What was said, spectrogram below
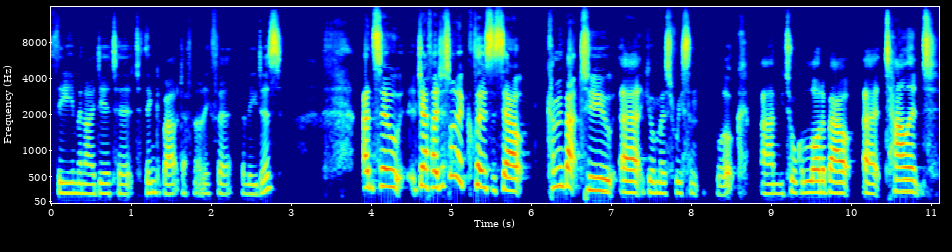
theme and idea to to think about, definitely for for leaders. And so, Jeff, I just want to close this out. Coming back to uh, your most recent book, um, you talk a lot about uh, talent.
